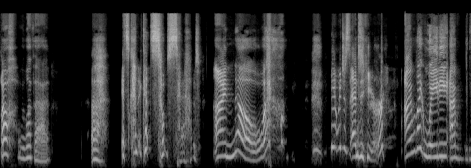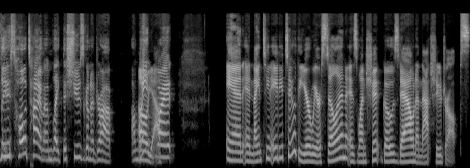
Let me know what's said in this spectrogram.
Oh, I love that. Uh, it's gonna get so sad. I know. Can't we just end here? I'm like waiting. I'm this whole time. I'm like, the shoe's gonna drop. I'm oh, waiting oh, yeah. for it. And in 1982, the year we are still in, is when shit goes down and that shoe drops.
